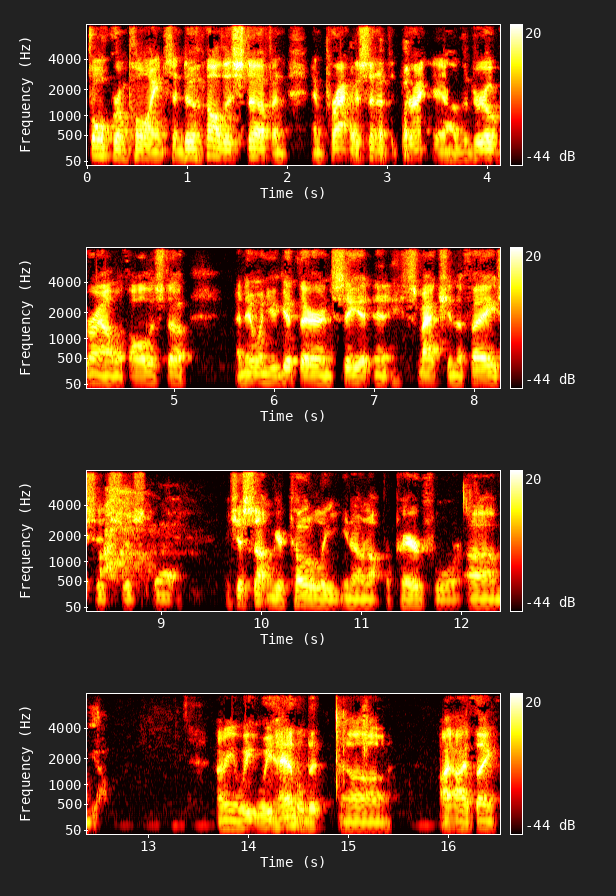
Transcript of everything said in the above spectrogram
fulcrum points and doing all this stuff and and practicing at the you know, the drill ground with all this stuff. And then when you get there and see it and it smacks you in the face, it's just uh, it's just something you're totally you know not prepared for. Um, Yeah. I mean, we we handled it. Uh, I, I thank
